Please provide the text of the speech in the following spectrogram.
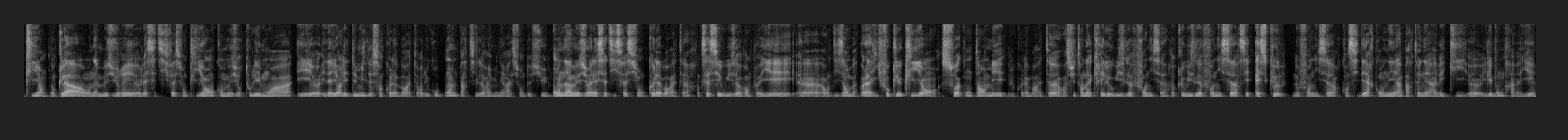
client. Donc là, on a mesuré la satisfaction client, qu'on mesure tous les mois. Et, et d'ailleurs, les 2200 collaborateurs du groupe ont une partie de leur rémunération dessus. On a mesuré la satisfaction collaborateur. Donc ça, c'est Love employé, euh, en disant, bah, voilà, il faut que le client soit content, mais le collaborateur. Ensuite, on a créé le With Love fournisseur. Donc le With Love fournisseur, c'est est-ce que nos fournisseurs considèrent qu'on est un partenaire avec qui euh, il est bon de travailler?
